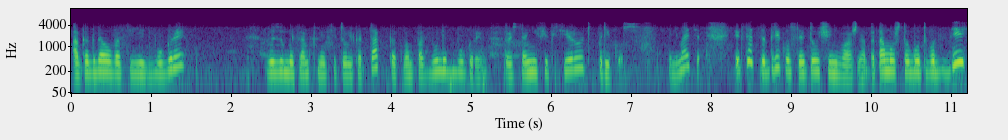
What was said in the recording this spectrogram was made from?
а когда у вас есть бугры, вы зубы сомкнете только так, как вам позволят бугры. То есть они фиксируют прикус. Понимаете? Фиксация прикуса это очень важно, потому что вот, вот здесь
